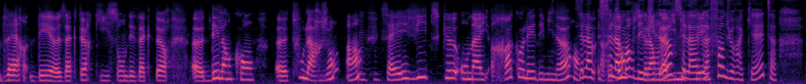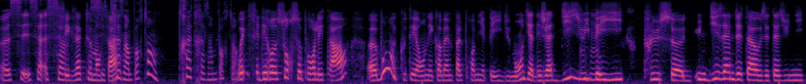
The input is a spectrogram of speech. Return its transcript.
vers des acteurs qui sont des acteurs délinquants tout l'argent. Hein. Mhm. Ça évite qu'on aille racoler des mineurs. C'est la, la, mort des dealers, c'est la, fin du racket. c'est exactement ça. C'est très important. Très très important. Oui, c'est des ressources pour l'État. Euh, bon, écoutez, on n'est quand même pas le premier pays du monde. Il y a déjà 18 mhm. pays plus euh, une dizaine d'États aux États-Unis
